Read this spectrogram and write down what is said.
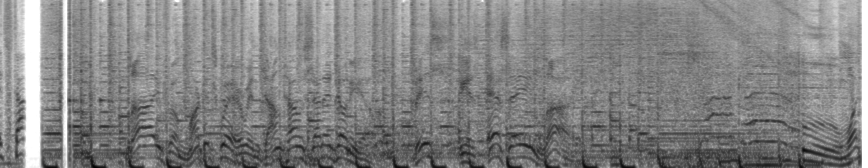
It's time. Live from Market Square in downtown San Antonio, this is SA Live. Ooh, what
